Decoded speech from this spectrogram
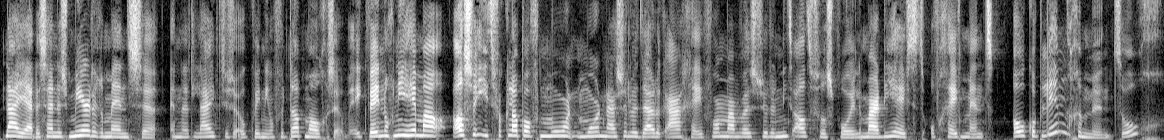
nou ja, er zijn dus meerdere mensen. En het lijkt dus ook, ik weet niet of we dat mogen zeggen. Ik weet nog niet helemaal, als we iets verklappen over de moord, moordenaar, zullen we duidelijk aangeven hoor. Maar we zullen niet al te veel spoilen. Maar die heeft het op een gegeven moment ook op Lin gemunt, toch?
